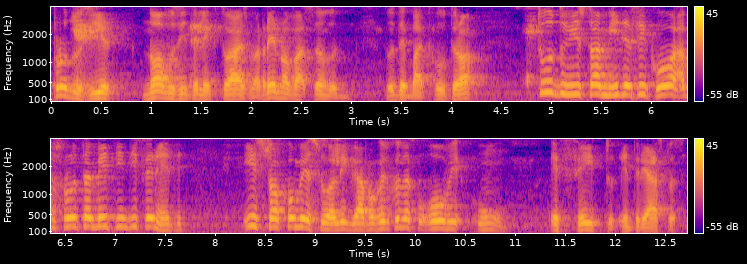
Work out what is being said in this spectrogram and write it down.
produzir novos intelectuais, uma renovação do, do debate cultural. Tudo isso a mídia ficou absolutamente indiferente e só começou a ligar para a coisa quando houve um efeito, entre aspas,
